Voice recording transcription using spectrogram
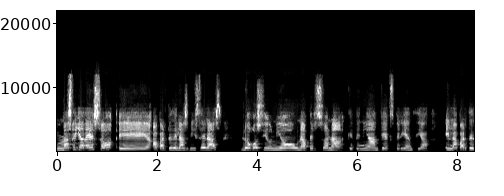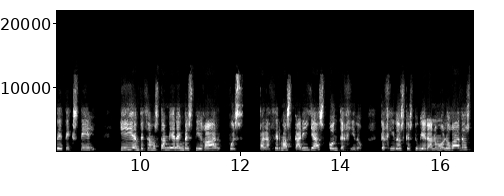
más allá de eso, eh, aparte de las viseras, Luego se unió una persona que tenía amplia experiencia en la parte de textil y empezamos también a investigar, pues, para hacer mascarillas con tejido, tejidos que estuvieran homologados,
